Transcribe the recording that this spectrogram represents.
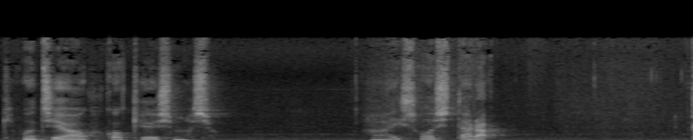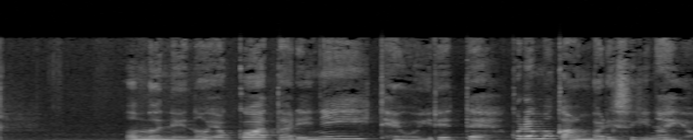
気持ちよく呼吸しましょう。はいそうしたらお胸の横あたりに手を入れてこれも頑張りすぎないよ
